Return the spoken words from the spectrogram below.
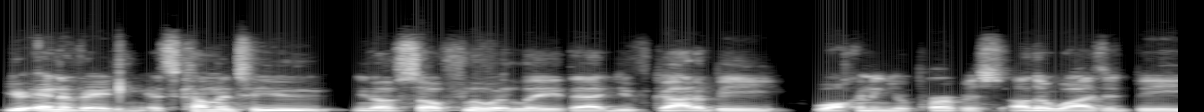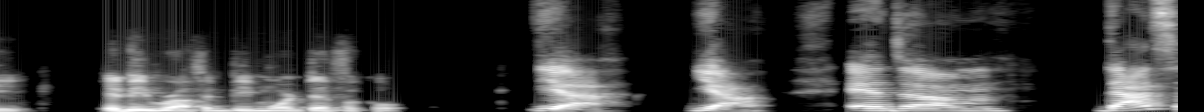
you're innovating. It's coming to you, you know, so fluidly that you've got to be walking in your purpose. Otherwise, it'd be it'd be rough. It'd be more difficult. Yeah, yeah, and um, that's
